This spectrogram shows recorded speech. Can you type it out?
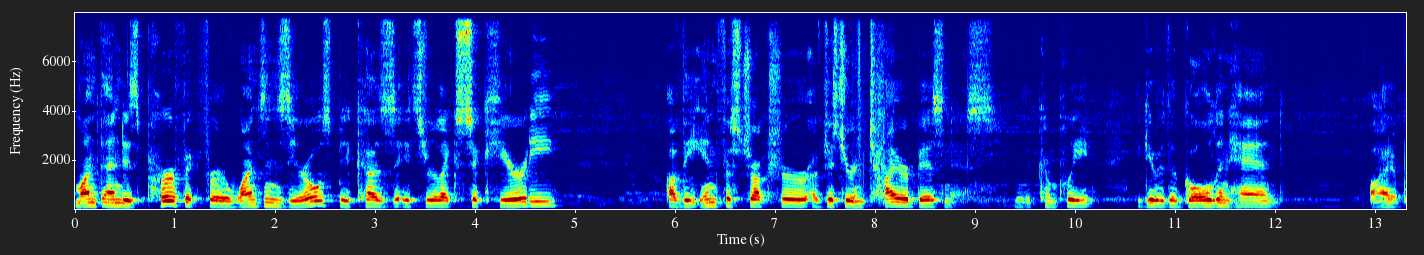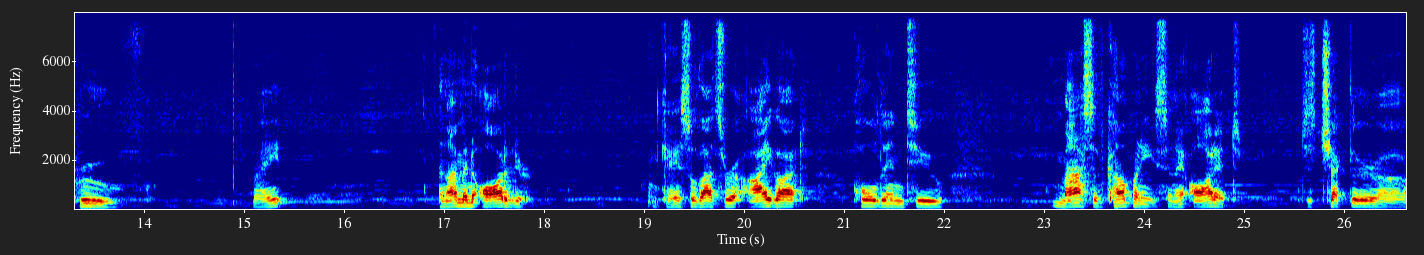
month end is perfect for ones and zeros because it's your like security of the infrastructure of just your entire business. The complete, you give it the golden hand. I approve. Right? And I'm an auditor. Okay, so that's where I got pulled into massive companies and I audit, just check their uh,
